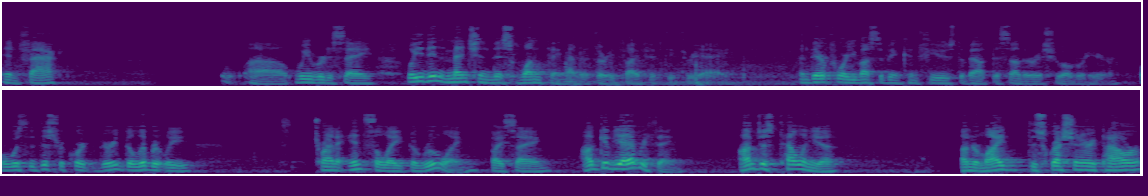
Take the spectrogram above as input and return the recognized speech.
in fact, uh, we were to say, well, you didn't mention this one thing under 3553A, and therefore you must have been confused about this other issue over here? Or was the district court very deliberately trying to insulate the ruling by saying, I'll give you everything. I'm just telling you, under my discretionary power,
